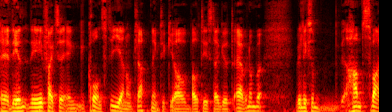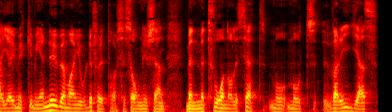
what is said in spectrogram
Eh, det, det, är faktiskt en konstig genomklappning tycker jag av Bautista Agut. Även om vi liksom, han svajar ju mycket mer nu än vad han gjorde för ett par säsonger sedan. Men med 2-0 i set mot, mot Varillas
